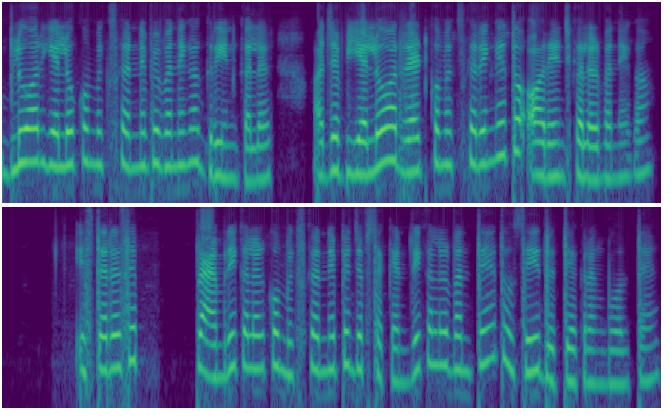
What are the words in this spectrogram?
ब्लू और येलो को मिक्स करने पे बनेगा ग्रीन कलर। और जब येलो और रेड को मिक्स करेंगे तो ऑरेंज कलर बनेगा। इस तरह से प्राइमरी कलर को मिक्स करने पे जब सेकेंडरी कलर बनते हैं तो उसे ही द्वितीयक रंग बोलते हैं।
